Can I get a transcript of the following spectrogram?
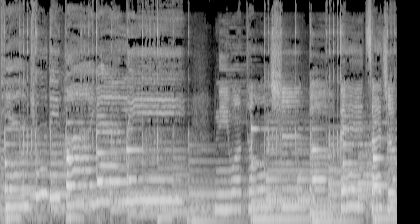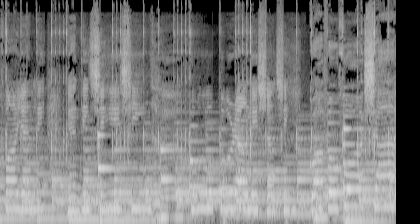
天竺的花园里，你我都是宝贝，在这花园里，愿你细心呵护，不让你伤心，刮风或下雨。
